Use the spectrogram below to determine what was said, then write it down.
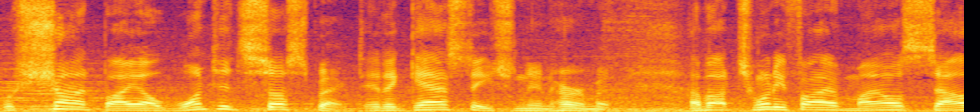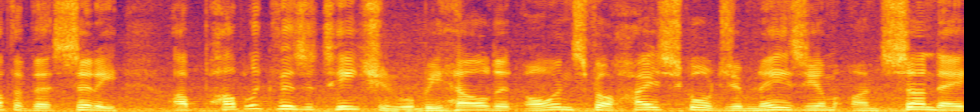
were shot by a wanted suspect at a gas station in Hermann. About 25 miles south of that city, a public visitation will be held at Owensville High School Gymnasium on Sunday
